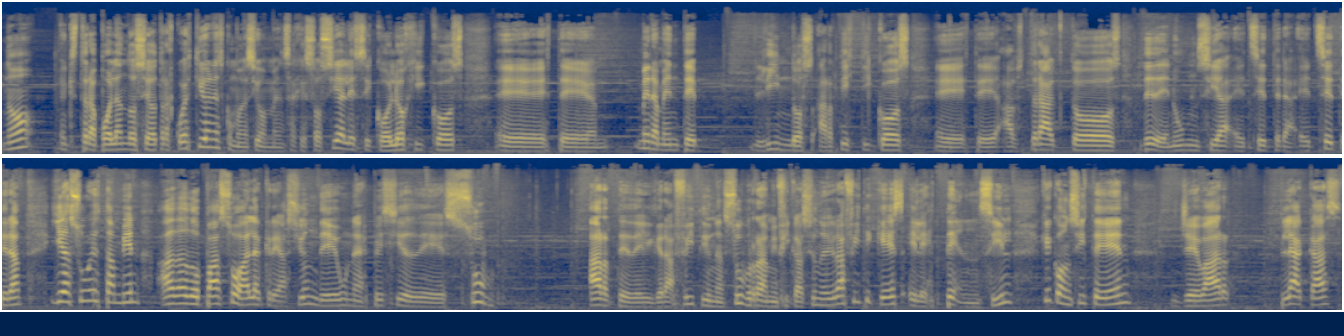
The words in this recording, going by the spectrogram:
¿no? extrapolándose a otras cuestiones, como decíamos, mensajes sociales, ecológicos, eh, este, meramente lindos, artísticos, este, abstractos, de denuncia, etcétera, etcétera. Y a su vez también ha dado paso a la creación de una especie de sub arte del graffiti, una subramificación del graffiti, que es el stencil, que consiste en llevar placas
